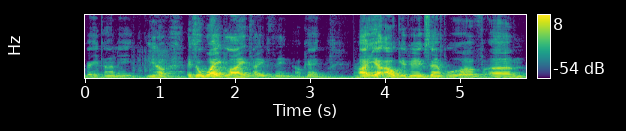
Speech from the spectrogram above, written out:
great, honey." You know, it's a white lie type thing. Okay, uh, yeah, I'll give you an example of um,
